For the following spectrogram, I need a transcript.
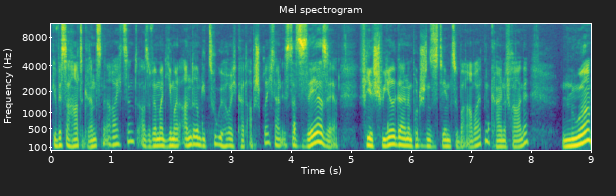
gewisse harte Grenzen erreicht sind. Also wenn man jemand anderem die Zugehörigkeit abspricht, dann ist das sehr, sehr viel schwieriger in einem politischen System zu bearbeiten, keine Frage. Nur,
